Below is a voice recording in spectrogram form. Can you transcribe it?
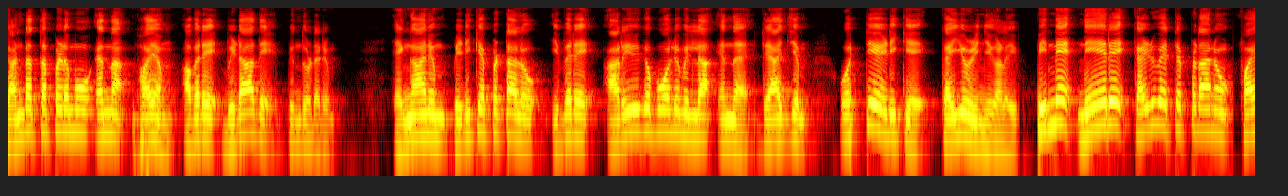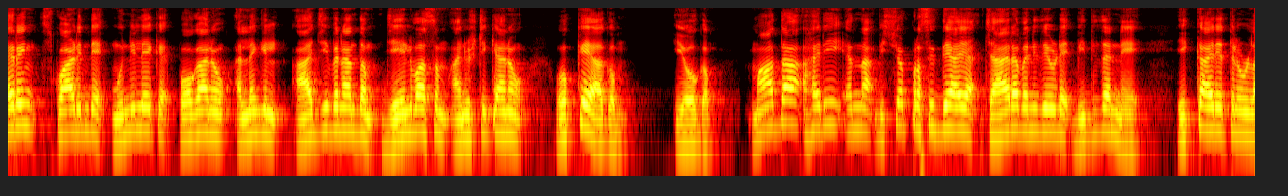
കണ്ടെത്തപ്പെടുമോ എന്ന ഭയം അവരെ വിടാതെ പിന്തുടരും. എങ്ങാനും പിടിക്കപ്പെട്ടാലോ ഇവരെ അറിയുക പോലുമില്ല എന്ന് രാജ്യം ഒറ്റയടിക്ക് കൈയൊഴിഞ്ഞു കളയും. പിന്നെ നേരെ കഴിവേറ്റപ്പെടാനോ ഫയറിംഗ് സ്ക്വാഡിന്റെ മുന്നിലേക്ക് പോകാനോ അല്ലെങ്കിൽ ആജീവനാന്തം ജയിൽവാസം അനുഷ്ഠിക്കാനോ ഒക്കെയാകും യോഗം. മാതാ ഹരി എന്ന വിശ്വപ്രസിദ്ധയായ ചാരവനിതയുടെ വിധി തന്നെ ഇക്കാര്യത്തിലുള്ള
